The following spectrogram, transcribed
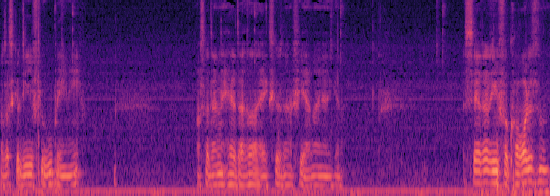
Og der skal lige flueben i. Og så den her, der hedder Actual, den fjerner jeg igen. Sætter lige forkortelsen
